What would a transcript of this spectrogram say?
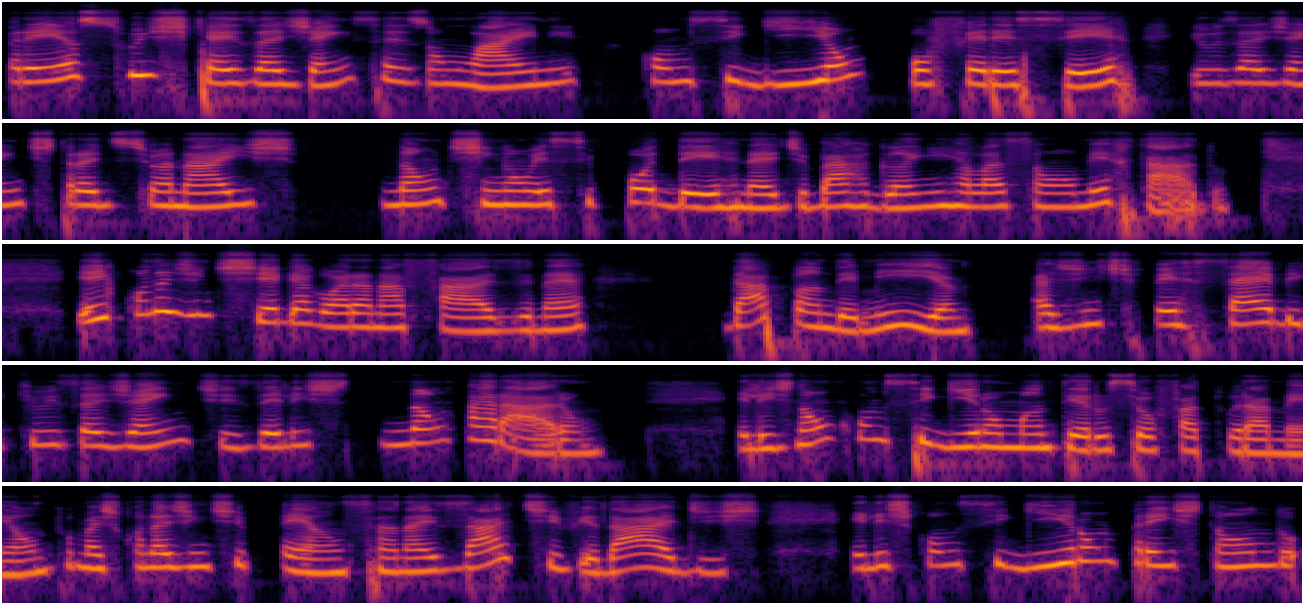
preços que as agências online conseguiam oferecer e os agentes tradicionais não tinham esse poder né, de barganha em relação ao mercado. E aí, quando a gente chega agora na fase né, da pandemia, a gente percebe que os agentes eles não pararam. Eles não conseguiram manter o seu faturamento, mas quando a gente pensa nas atividades, eles conseguiram prestando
